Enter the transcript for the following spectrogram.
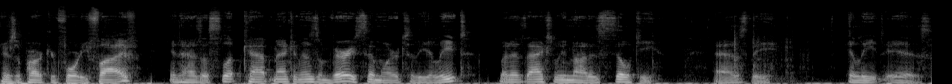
Here's a Parker 45. It has a slip cap mechanism very similar to the Elite, but it's actually not as silky as the Elite is.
